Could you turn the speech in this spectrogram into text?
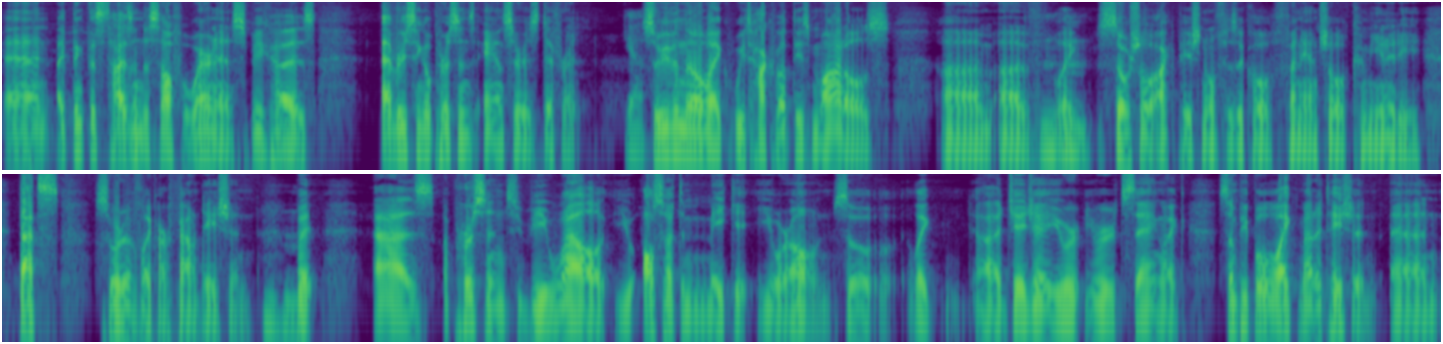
and I think this ties into self-awareness because every single person's answer is different. Yes. So even though like we talk about these models um, of like Mhm. social, occupational, physical, financial community, that's sort of like our foundation. Mhm. But as a person to be well, you also have to make it your own. So like uh, JJ, you were you were saying like some people like meditation and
